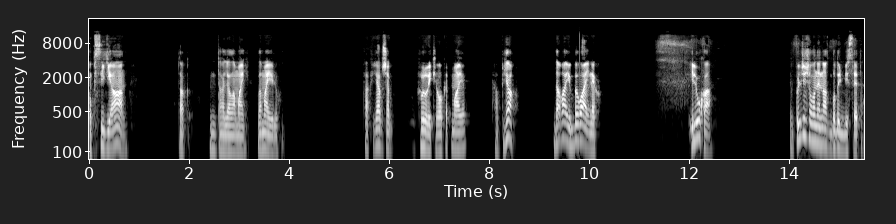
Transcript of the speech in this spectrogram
Обсидіан. Так, далі ламай. Ламай, Ілюху. Так, я вже великий опит маю. А бля. Давай, убивай них. Ілюха. Ти бачиш, що вони нас будуть бісити?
